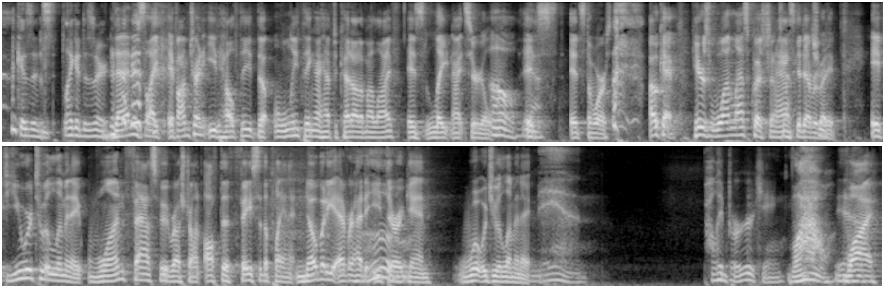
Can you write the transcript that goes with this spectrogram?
because it's like a dessert. that is like if I'm trying to eat healthy, the only thing I have to cut out of my life is late night cereal. Oh, yeah. it's it's the worst. okay, here's one last question I ask it to everybody. Sure. If you were to eliminate one fast food restaurant off the face of the planet, nobody ever had to oh, eat there oh. again, what would you eliminate? Man, probably Burger King. Wow. Yeah. Why?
